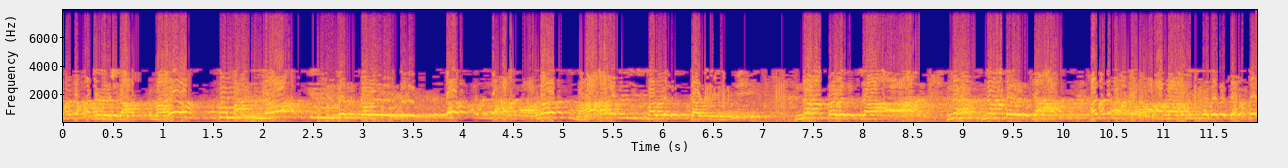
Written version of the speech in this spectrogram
اللہ نے شاہ فرمایا، تم اللہ کی مدد کرو گے، تب اللہ تعالیٰ تمہاری مدد کریں گے۔ نمبر چار نمبر چار اللہ ہماری مدد کرتے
